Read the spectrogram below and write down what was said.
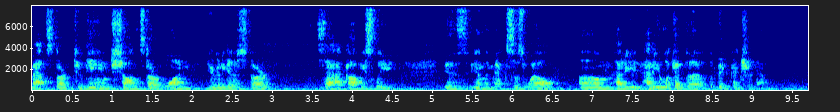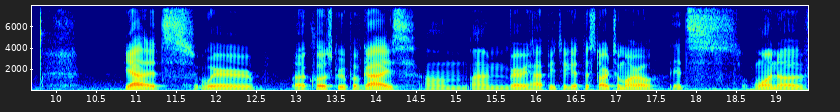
Matt start two games, Sean start one. You're going to get a start. Zach obviously is in the mix as well. Um, how do you how do you look at the, the big picture now? Yeah, it's we're a close group of guys. Um, I'm very happy to get the start tomorrow. It's one of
